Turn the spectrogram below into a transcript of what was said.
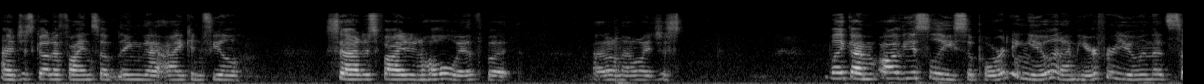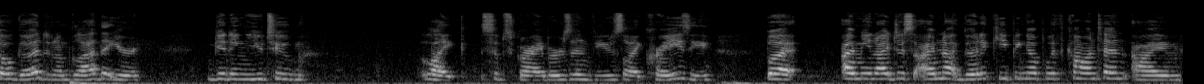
I just gotta find something that I can feel satisfied and whole with. But I don't know. I just like I'm obviously supporting you and I'm here for you, and that's so good. And I'm glad that you're getting YouTube like subscribers and views like crazy. But I mean, I just I'm not good at keeping up with content. I'm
